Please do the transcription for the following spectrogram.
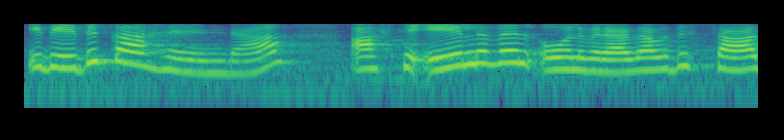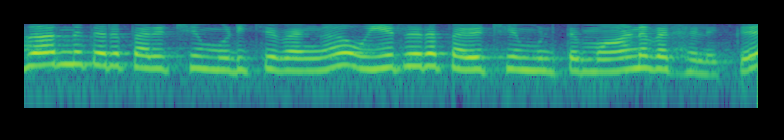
இது எதுக்காகண்டா after A level O level அதாவது சாதாரண தர பரீட்சை முடித்தவங்க உயர்தர பரீட்சை முடித்த மாணவர்களுக்கு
